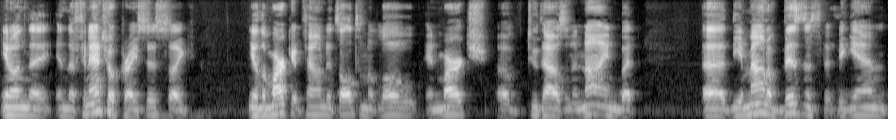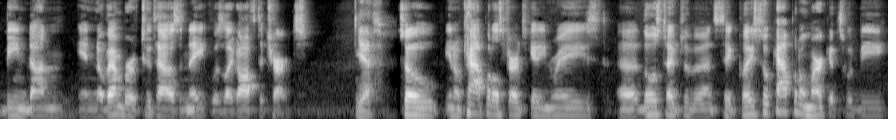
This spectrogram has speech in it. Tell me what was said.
you know, in the in the financial crisis, like you know, the market found its ultimate low in March of 2009, but uh, the amount of business that began being done in November of 2008 was like off the charts. Yes. So you know, capital starts getting raised. Uh, those types of events take place. So capital markets would be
